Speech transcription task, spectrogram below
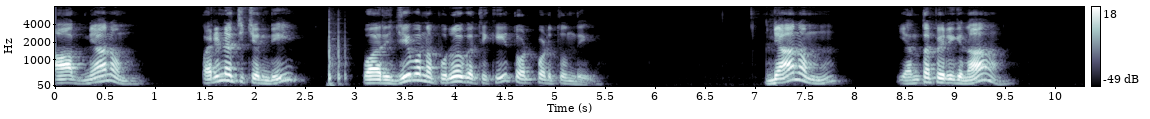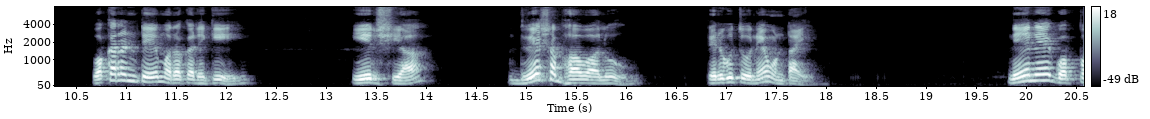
ఆ జ్ఞానం పరిణతి చెంది వారి జీవన పురోగతికి తోడ్పడుతుంది. జ్ఞానం ఎంత పెరిగినా ఒకరంటే మరొకరికి ఈర్ష్య ద్వేషభావాలు పెరుగుతూనే ఉంటాయి. నేనే గొప్ప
